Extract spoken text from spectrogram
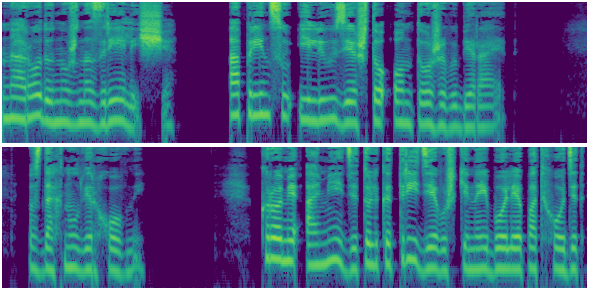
Народу нужно зрелище, а принцу иллюзия, что он тоже выбирает. Вздохнул Верховный. Кроме Амеди, только три девушки наиболее подходят,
